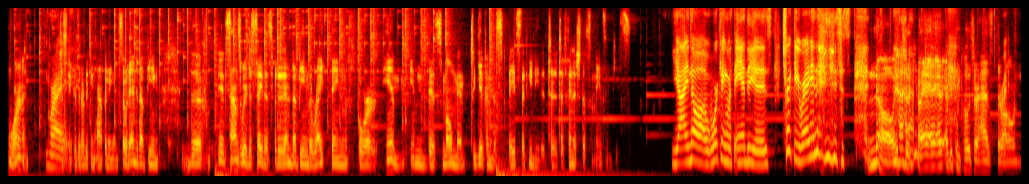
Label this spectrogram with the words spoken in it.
weren't. Right. Just because of everything happening, and so it ended up being the. It sounds weird to say this, but it ended up being the right thing for him in this moment to give him the space that he needed to to finish this amazing piece. Yeah, I know. Working with Andy is tricky, right? just... No, it's you know every composer has their right. own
